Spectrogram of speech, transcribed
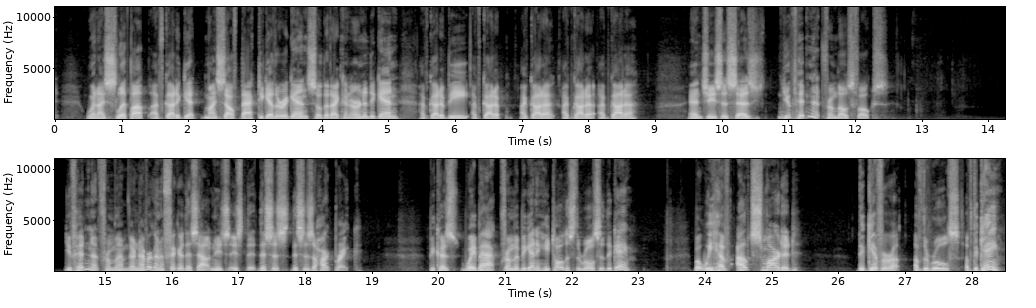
when I slip up, I've got to get myself back together again so that I can earn it again. I've got to be, I've got to, I've got to, I've got to, I've got to. And Jesus says, You've hidden it from those folks. You've hidden it from them. They're never going to figure this out. And this, is, this is a heartbreak. Because way back from the beginning, he told us the rules of the game. But we have outsmarted the giver of the rules of the game,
